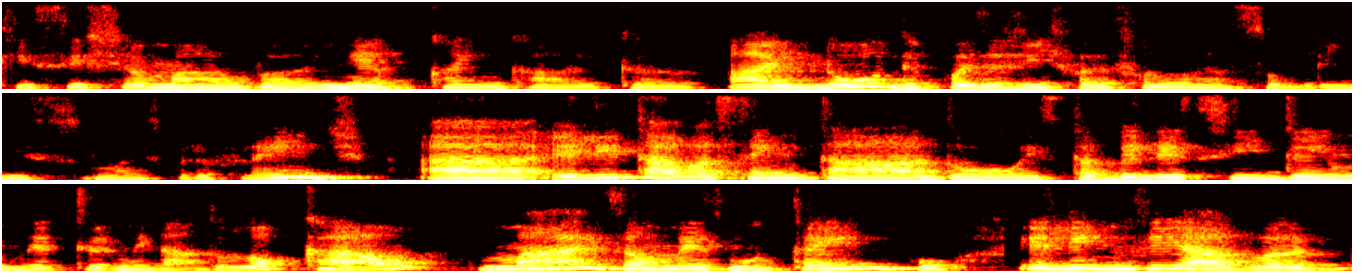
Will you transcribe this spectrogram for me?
que se chamava em época incaica Ailu, depois a gente vai falar sobre isso mais para frente, ah, ele estava sentado, estabelecido em um determinado local, mas ao mesmo tempo ele enviava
